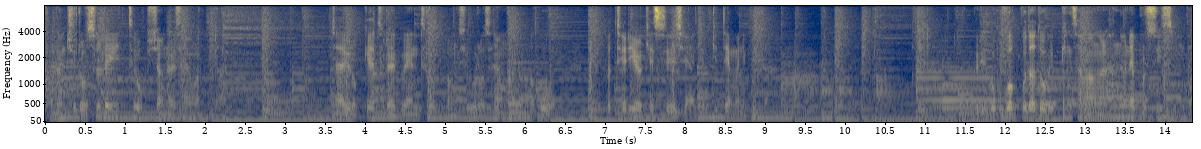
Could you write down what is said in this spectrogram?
저는 주로 슬레이트 옵션을 사용합니다. 자유롭게 드래그 앤 드롭 방식으로 사용 가능하고 머테리얼 개수에 제한이 없기 때문입니다. 그리고 무엇보다도 매핑 상황을 한눈에 볼 수 있습니다.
